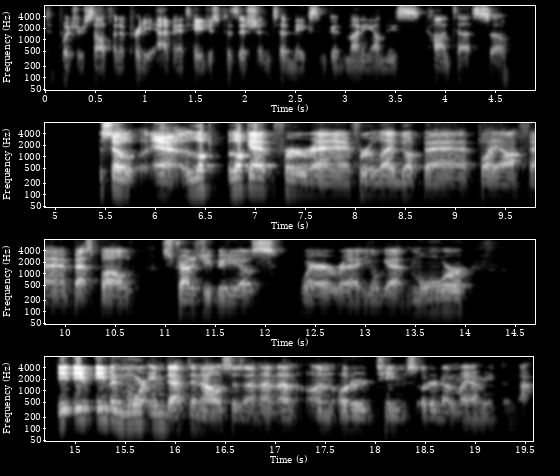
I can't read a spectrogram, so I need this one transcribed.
to put yourself in a pretty advantageous position to make some good money on these contests. So, so uh, look look out for uh, for leg up uh, playoff uh, best ball strategy videos where uh, you'll get more even more in-depth analysis on, on, on, on other teams other than Miami than that.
